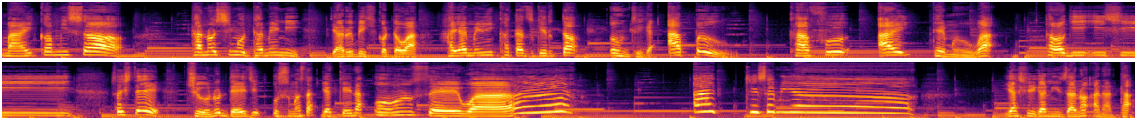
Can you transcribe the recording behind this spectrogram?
舞い込みそう。楽しむためにやるべきことは早めに片付けると運気がアップ。花粉アイテムは研ぎ石。そして中のデージ薄まさ夜景な運勢は。あきさみよヤシガニ座のあなた。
